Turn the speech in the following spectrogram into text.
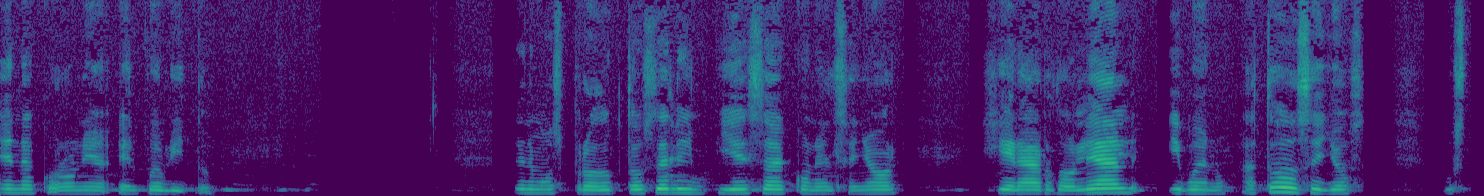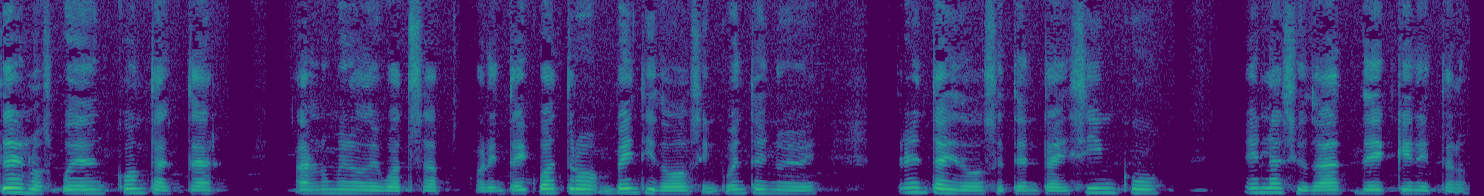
en la colonia El Pueblito. Tenemos productos de limpieza con el señor Gerardo Leal y bueno, a todos ellos ustedes los pueden contactar al número de WhatsApp 44 22 59 32 75 en la ciudad de Querétaro.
